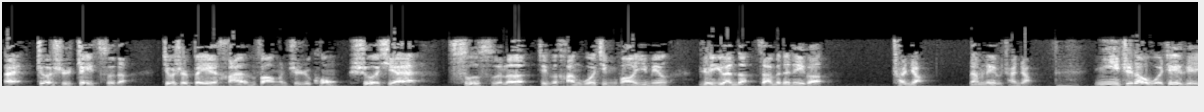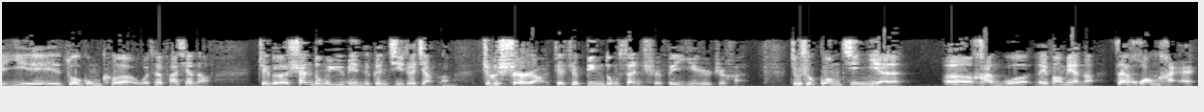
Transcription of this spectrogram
哎，这是这次的，就是被韩方指控涉嫌刺死了这个韩国警方一名人员的，咱们的那个船长，咱们那个船长。嗯，你知道我这个一做功课，我才发现呢，这个山东渔民的跟记者讲了这个事儿啊，这这冰冻三尺非一日之寒，就是光今年呃韩国那方面呢，在黄海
